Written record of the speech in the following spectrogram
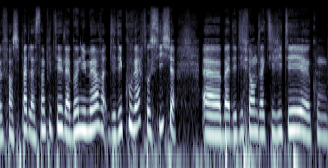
enfin je sais pas, de la simplicité, de la bonne humeur, des découvertes aussi, euh, bah, des différentes activités, qu'on-.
